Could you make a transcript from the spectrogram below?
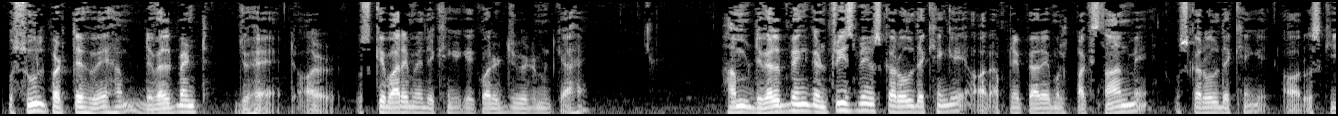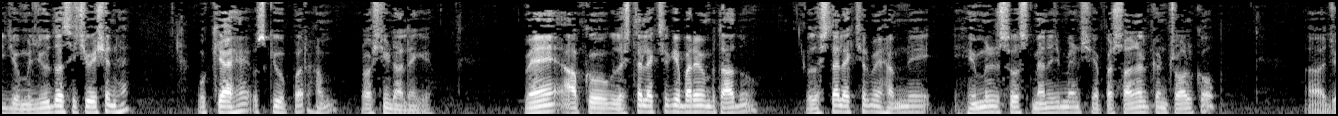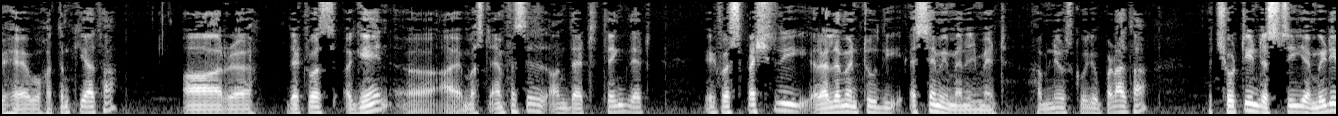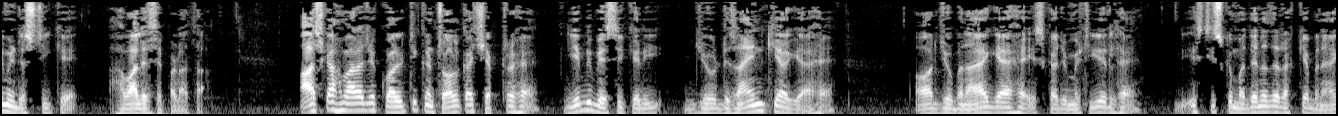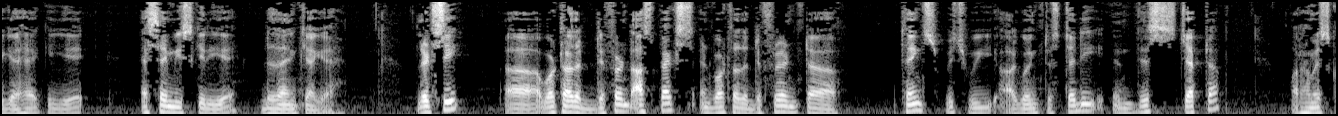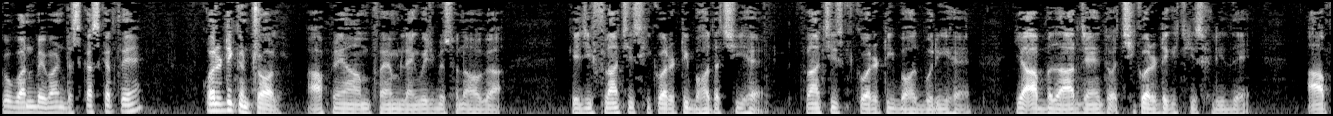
اصول پڑھتے ہوئے ہم ڈیولپمنٹ جو ہے اور اس کے بارے میں دیکھیں گے کہ کوالٹی ڈیولپمنٹ کیا ہے۔ ہم ڈیولپنگ کنٹریز میں اس کا رول دیکھیں گے اور اپنے پیارے ملک پاکستان میں اس کا رول دیکھیں گے اور اس کی جو موجودہ سچویشن ہے وہ کیا ہے اس کے اوپر ہم روشنی ڈالیں گے۔ میں آپ کو گزشتہ لیکچر کے بارے میں بتا دوں۔ گزشتہ لیکچر میں ہم نے ہیومن ریسورس مینجمنٹ یا پرسنل کنٹرول کو جو ہے وہ ختم کیا تھا۔ اور that was again I must emphasise on that thing that it was especially relevant to the S M E management ہم نے اس کو جو پڑھا تھا، وہ چھوٹی انڈسٹری یا میڈیم انڈسٹری کے حوالے سے پڑھا تھا۔ آج کا ہمارا جو کوالٹی کنٹرول کا چیپٹر ہے، یہ بھی بیسیکلی جو ڈیزائن کیا گیا ہے اور جو بنایا گیا ہے، اس کا جو مٹیریل ہے، اس چیز کو مد نظر رکھ کے بنایا گیا ہے کہ یہ ایس ایم ایز کے لیے ڈیزائن کیا گیا ہے۔ Let see what are the different aspects and what are the different things which we are going to study in this chapter اور ہم اس کو ون بائی ون ڈسکس کرتے ہیں. کوالٹی کنٹرول آپ نے عام فہم لینگویج میں سنا ہوگا کہ جی فلاں چیز کی کوالٹی بہت اچھی ہے، فلاں چیز کی کوالٹی بہت بری ہے، یا آپ بازار جائیں تو اچھی کوالٹی کی چیز خریدیں۔ آپ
